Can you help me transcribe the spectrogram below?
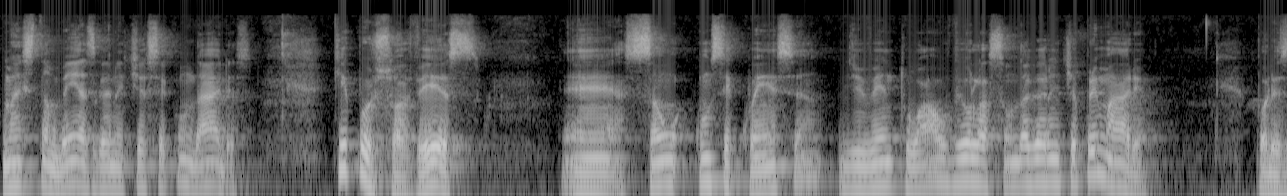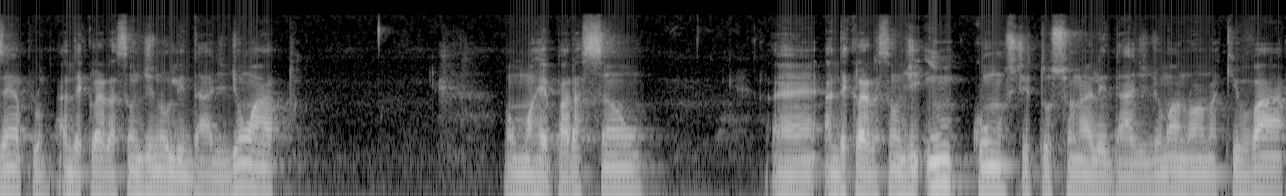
mas também as garantias secundárias, que por sua vez é, são consequência de eventual violação da garantia primária. Por exemplo, a declaração de nulidade de um ato, uma reparação, é, a declaração de inconstitucionalidade de uma norma que vá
